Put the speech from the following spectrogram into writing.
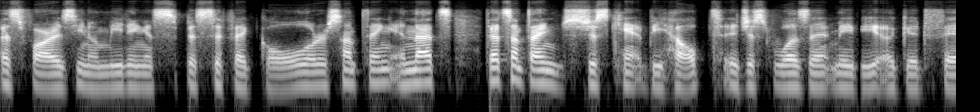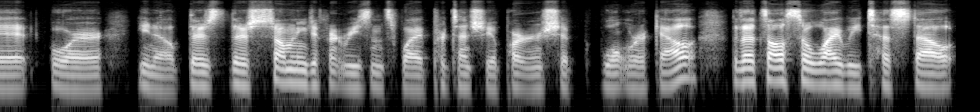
as far as, you know, meeting a specific goal or something and that's that sometimes just can't be helped. It just wasn't maybe a good fit or, you know, there's there's so many different reasons why potentially a partnership won't work out, but that's also why we test out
